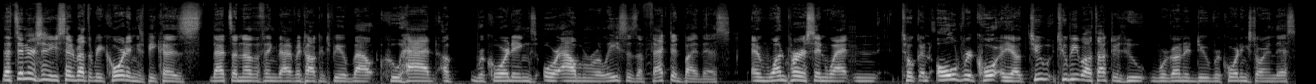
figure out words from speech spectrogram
That's interesting you said about the recordings because that's another thing that I've been talking to people about who had uh, recordings or album releases affected by this. And one person went and took an old record, you know, two two people I talked to who were going to do recordings during this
